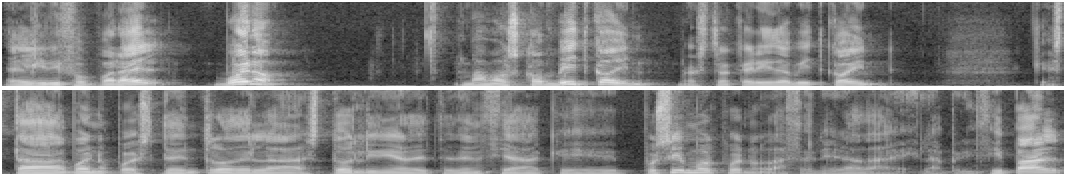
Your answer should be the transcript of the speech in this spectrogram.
el grifo para él. Bueno, vamos con Bitcoin, nuestro querido Bitcoin, que está, bueno, pues dentro de las dos líneas de tendencia que pusimos, bueno, la acelerada y la principal,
